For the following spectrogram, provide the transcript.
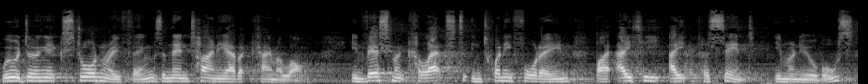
We were doing extraordinary things, and then Tony Abbott came along. Investment collapsed in 2014 by 88% in renewables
